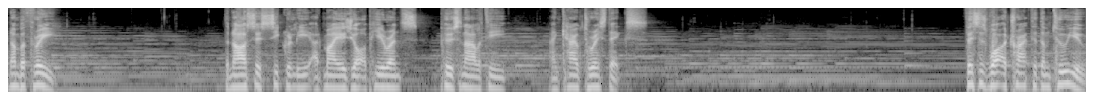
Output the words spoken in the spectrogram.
Number 3. The narcissist secretly admires your appearance, personality, and characteristics. This is what attracted them to you,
